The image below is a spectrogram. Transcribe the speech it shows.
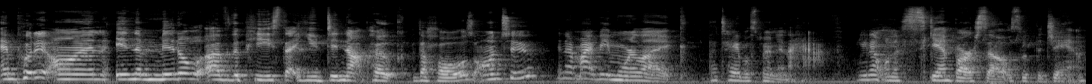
and put it on in the middle of the piece that you did not poke the holes onto. And it might be more like a tablespoon and a half. We don't wanna skimp ourselves with the jam.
